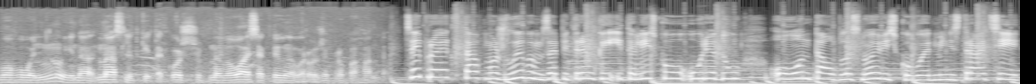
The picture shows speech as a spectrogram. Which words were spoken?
вогонь. Ну і на наслідки також, щоб не велася активна ворожа пропаганда. Цей проект став можливим за підтримки італійського уряду, ООН та обласної військової адміністрації.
